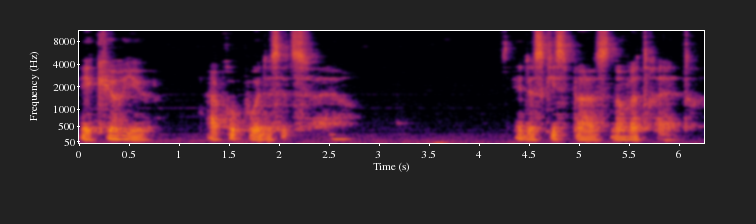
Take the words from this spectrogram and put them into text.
et curieux à propos de cette sphère et de ce qui se passe dans votre être.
